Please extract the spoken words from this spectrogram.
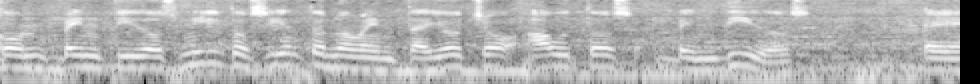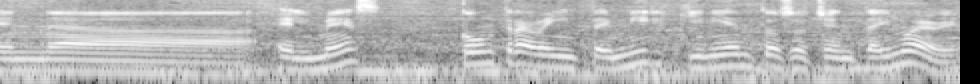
con 22.298 autos vendidos en ah, el mes contra 20.589,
